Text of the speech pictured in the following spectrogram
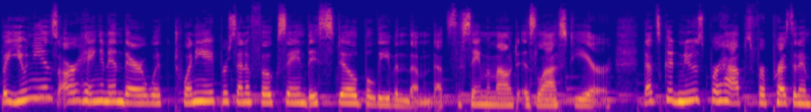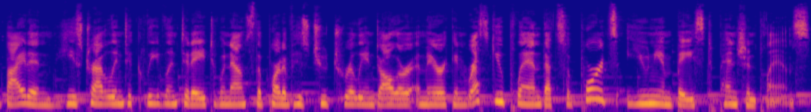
But unions are hanging in there with 28% of folks saying they still believe in them. That's the same amount as last year. That's good news perhaps for President Biden. He's traveling to Cleveland today to announce the part of his $2 trillion American Rescue Plan that supports union based pension plans.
